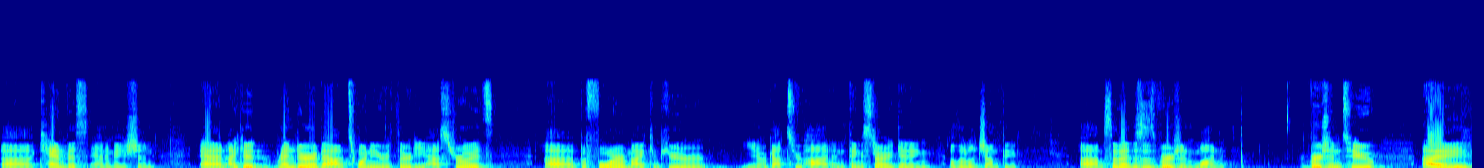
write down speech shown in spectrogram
uh, canvas animation. And I could render about 20 or 30 asteroids uh, before my computer you know, got too hot and things started getting a little jumpy. Um, so that this is version one. Version two, I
